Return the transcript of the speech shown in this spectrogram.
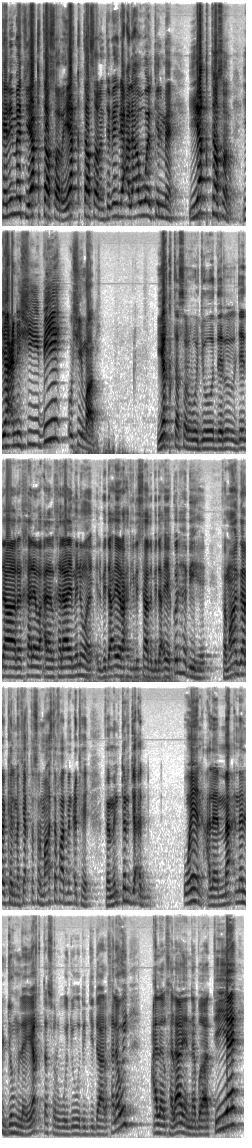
كلمة يقتصر يقتصر. انتبه لي على أول كلمة. يقتصر يعني شي بي وشي ما بي. يقتصر وجود الجدار الخلوي على الخلايا من البدائية راح تقول أستاذ البدائية كلها بيها. فما أقدر كلمه يقتصر ما أستفاد من عندها فمن ترجع وين؟ على معنى الجملة. يقتصر وجود الجدار الخلوي على الخلايا النباتية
